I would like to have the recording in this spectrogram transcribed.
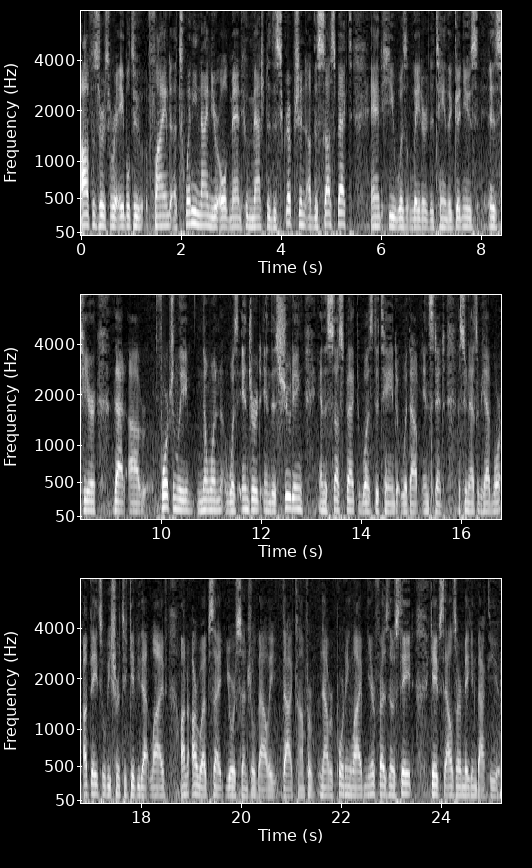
Officers were able to find a 29 year old man who matched the description of the suspect, and he was later detained. The good news is here that uh, fortunately no one was injured in this shooting, and the suspect was detained without incident. As soon as we have more updates, we'll be sure to give you that live on our website, yourcentralvalley.com. For now, reporting live near Fresno State, Gabe Salazar, Megan, back to you.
